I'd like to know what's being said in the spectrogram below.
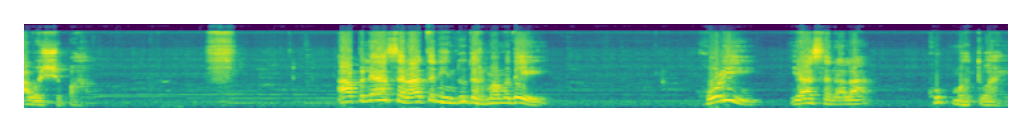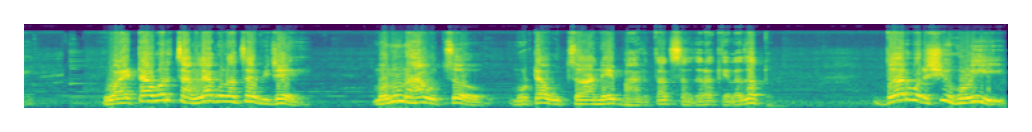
अवश्य पहा. आपल्या सनातन हिंदू धर्मामध्ये होळी या सणाला खूप महत्त्व आहे. वाईटावर चांगल्या गुणाचा विजय म्हणून हा उत्सव मोठ्या उत्साहाने भारतात साजरा केला जातो. दरवर्षी होळी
